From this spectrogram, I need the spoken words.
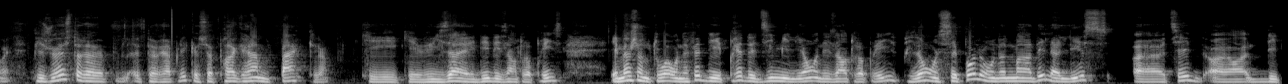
Oui. Puis je veux juste te, rappeler que ce programme PAC, qui, est, visé à aider des entreprises, imagine-toi, on a fait des prêts de 10 millions à des entreprises, puis là, on ne sait pas, là, on a demandé la liste euh, euh, des,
